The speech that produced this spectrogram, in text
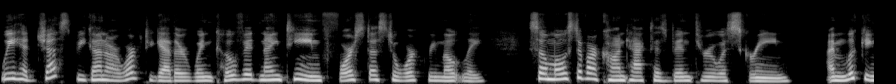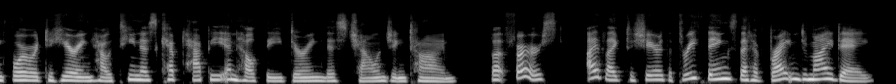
We had just begun our work together when COVID 19 forced us to work remotely, so most of our contact has been through a screen. I'm looking forward to hearing how Tina's kept happy and healthy during this challenging time. But first, I'd like to share the three things that have brightened my day.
